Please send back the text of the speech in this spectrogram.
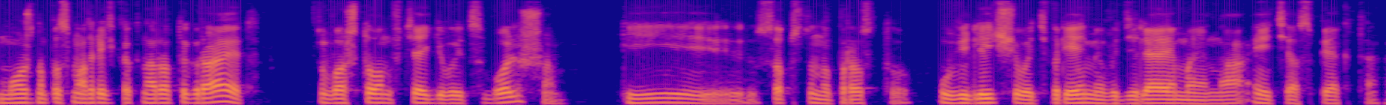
можно посмотреть, как народ играет, во что он втягивается больше, и, собственно, просто увеличивать время, выделяемое на эти аспекты.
